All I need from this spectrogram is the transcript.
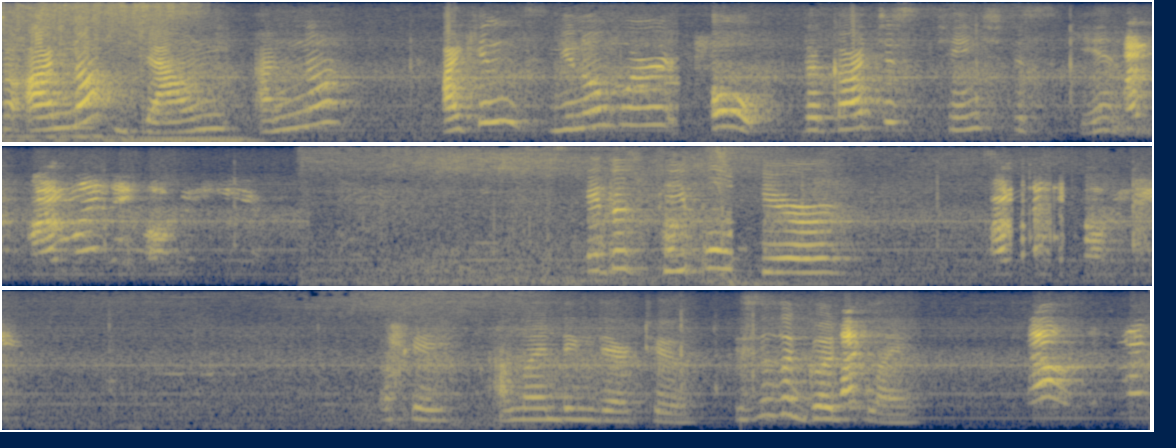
I'm not down. I'm not. I can. You know where? Oh, the guy just changed his skin. I'm, I'm landing over here. Hey, there's people here. Okay, I'm landing there too. This is a good play. No, it's my.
